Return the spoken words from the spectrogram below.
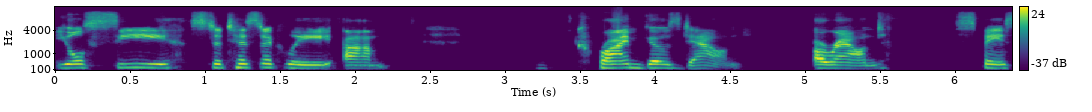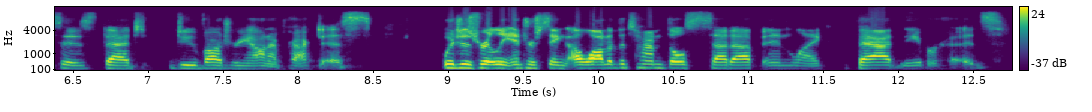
You'll see statistically, um, crime goes down around spaces that do Vajrayana practice, which is really interesting. A lot of the time, they'll set up in like bad neighborhoods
